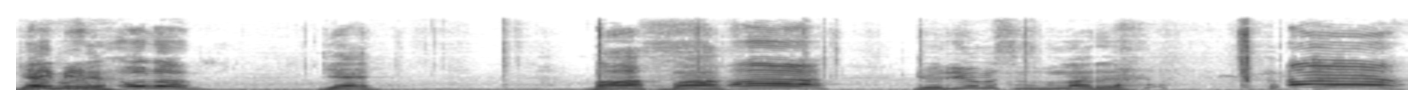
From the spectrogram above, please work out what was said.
Gel Emin. buraya. Oğlum. Gel. Bak bak. Aa! Görüyor musunuz bunları? Aa!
